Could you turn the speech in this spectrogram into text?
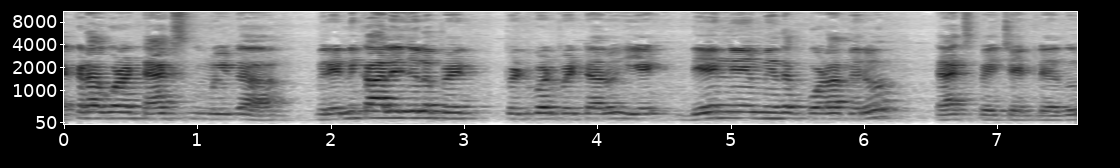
ఎక్కడా కూడా ట్యాక్స్బుల్గా మీరు ఎన్ని కాలేజీలో పె పెట్టుబడి పెట్టారు ఏ దేని మీద కూడా మీరు ట్యాక్స్ పే చేయట్లేదు.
